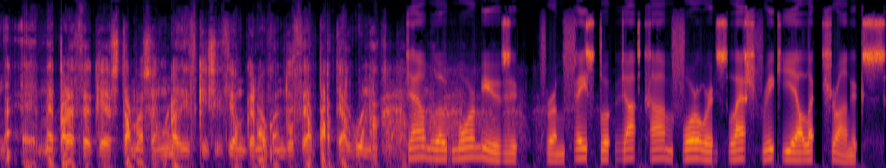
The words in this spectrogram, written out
Eh, me parece que estamos en una disquisición que no conduce a parte alguna. Download more music from facebook.com forward slash freaky electronics.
